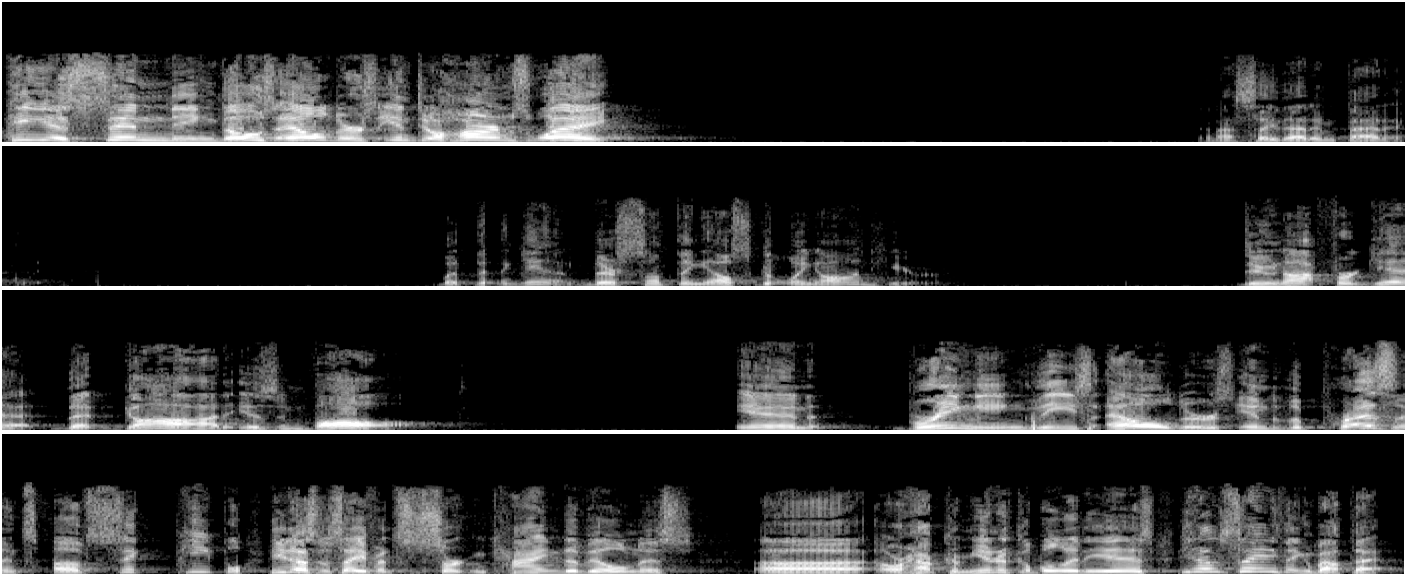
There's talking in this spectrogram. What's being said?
He is sending those elders into harm's way. And I say that emphatically. But then again, there's something else going on here. Do not forget that God is involved in bringing these elders into the presence of sick people. He doesn't say if it's a certain kind of illness uh, or how communicable it is. He doesn't say anything about that.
